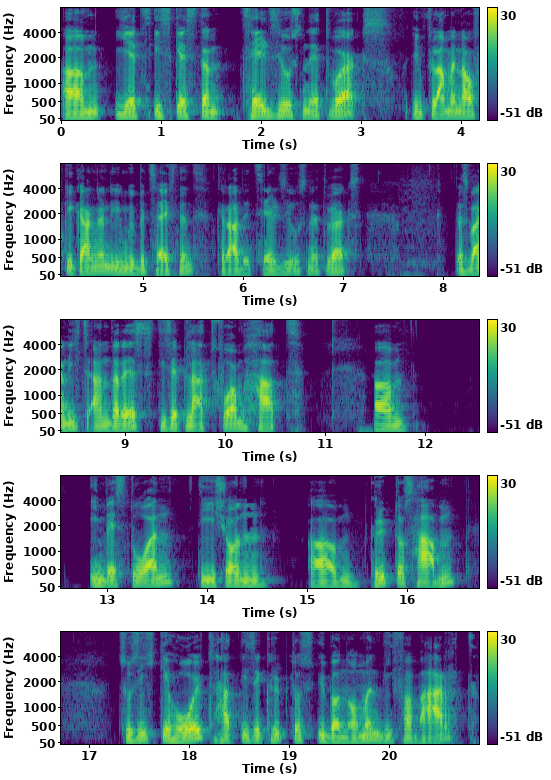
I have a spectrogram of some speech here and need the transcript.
Ähm, jetzt ist gestern Celsius Networks in Flammen aufgegangen, irgendwie bezeichnend, gerade Celsius Networks. Das war nichts anderes. Diese Plattform hat ähm, Investoren, die schon ähm, Kryptos haben, zu sich geholt, hat diese Kryptos übernommen, die verwahrt,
